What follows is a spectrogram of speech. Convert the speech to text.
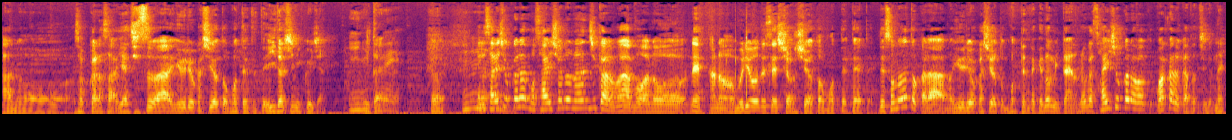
あのーそこからさ「いや実は有料化しようと思ってて」って言い出しにくいじゃん。言いにくい。みたいなうん、うん。だから最初からもう最初の何時間はもうあのねあの無料でセッションしようと思っててでその後からあの有料化しようと思ってんだけどみたいなのが最初からわ分かる形でね,、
